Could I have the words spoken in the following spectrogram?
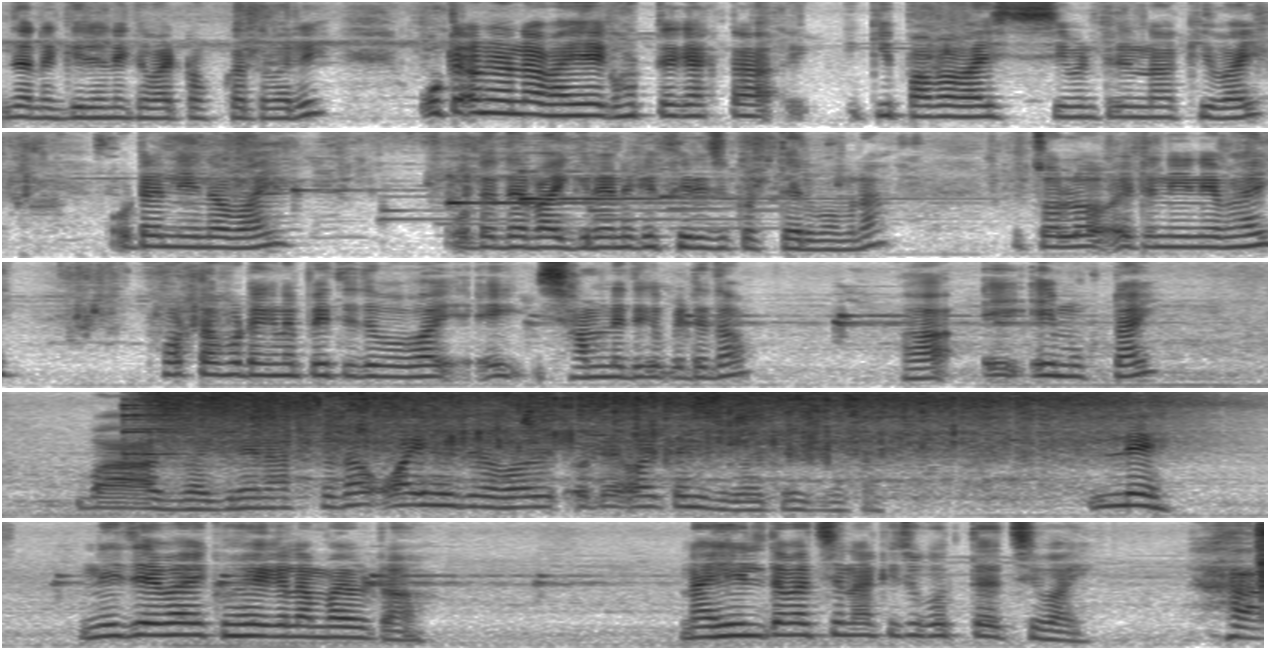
যেন গিরিনিকে ভাই টপকাতে পারি। ওটা নিয়ে না ভাই, এই ঘর থেকে একটা কি পাবা ভাই সিমেন্টের না কি ভাই? ওটা নিয়ে নাও ভাই। ওটা দিয়ে ভাই গিরিনিকে ফ্রিজ করতে পারব আমরা। চলো এটা নিয়ে নে ভাই। ফটাফট এখানে পেতে দেবো ভাই। এই সামনের দিকে পেটে দাও। হ্যাঁ এই এই মুখটাই। বাস ভাই, গ্রেন আসতে দাও। ওই হয়ে যাবে ভাই, ওটা, ওইটা হয়ে যাবে ওইটা হয়ে যাবে লে, নিজে ভাই হয়ে গেলাম ভাই ওটা। না হিলতে পারছি না, কিছু করতে পারছি ভাই। হ্যাঁ।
